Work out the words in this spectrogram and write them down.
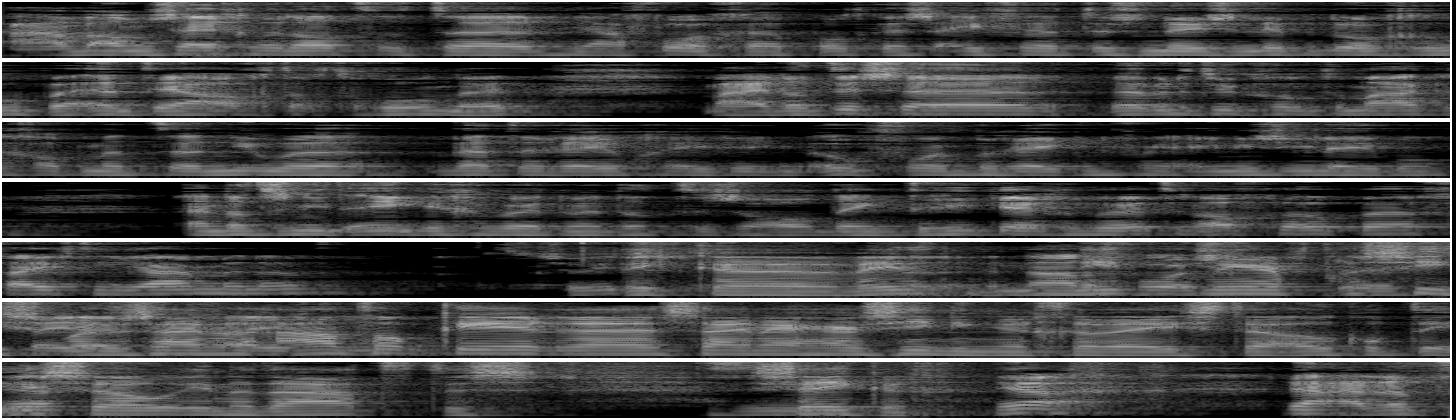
Ja, waarom zeggen we dat? Het, uh, ja, vorige podcast even tussen neus en lippen doorgeroepen, NTA 8800. Maar dat is, uh, we hebben natuurlijk gewoon te maken gehad met uh, nieuwe wet en regelgeving, ook voor het berekenen van je energielabel. En dat is niet één keer gebeurd, maar dat is al denk ik drie keer gebeurd in de afgelopen 15 jaar, Menno. Zoiets? Ik weet het niet meer precies, maar er zijn een aantal keren uh, zijn er herzieningen geweest. ook op de ja. ISO inderdaad. Dus zeker. Ja, ja dat,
